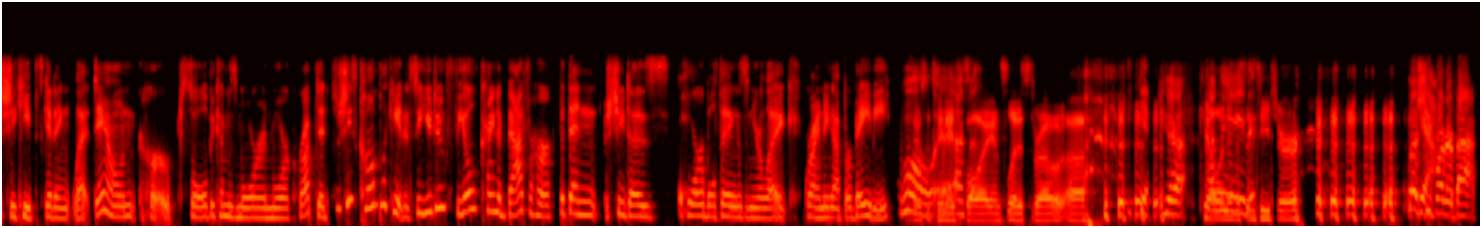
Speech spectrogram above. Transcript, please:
she keeps getting let down, her soul becomes more and more corrupted. So she's complicated. So you do feel kind of bad for her, but then she does horrible things and you're like grinding up her baby. Well, There's a teenage boy a, and slit his throat. Uh, yeah. yeah. Kill I an mean, innocent teacher. but yeah. she brought her back.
